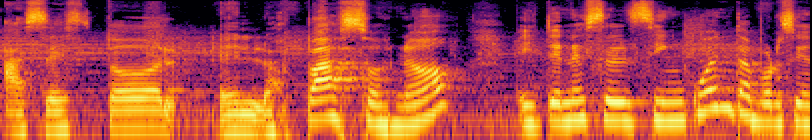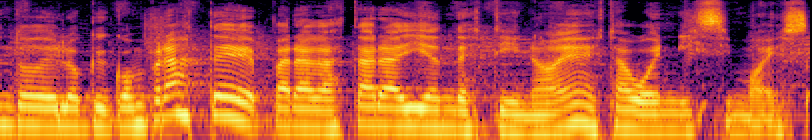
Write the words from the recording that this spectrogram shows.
haces todos los pasos, ¿no? Y tenés el 50% de lo que compraste para gastar ahí en destino, ¿eh? Está buenísimo eso.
